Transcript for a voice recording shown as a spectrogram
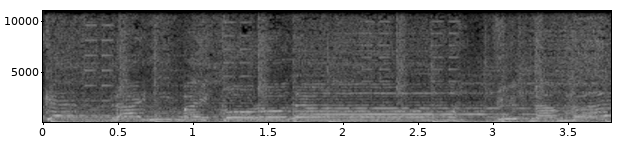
kết đánh bay corona. Việt Nam ơi,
